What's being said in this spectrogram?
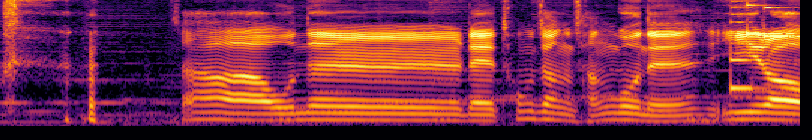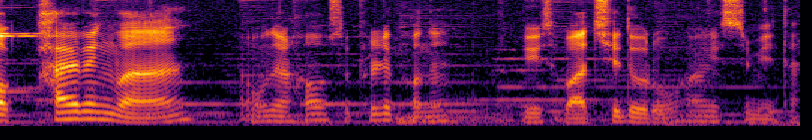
자 오늘의 통장 잔고는 1억 800만. 오늘 하우스 플리퍼는 여기서 마치도록 하겠습니다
